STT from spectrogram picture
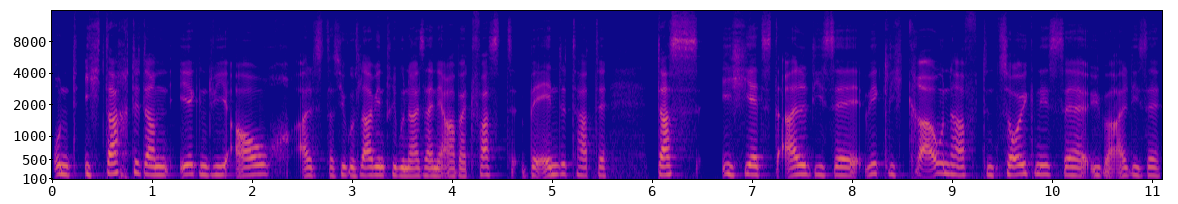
Und ich dachte dann irgendwie auch, als das Jugoslawien-Tribunal seine Arbeit fast beendet hatte, dass ich jetzt all diese wirklich grauenhaften Zeugnisse über all diese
